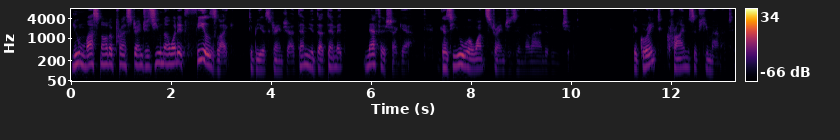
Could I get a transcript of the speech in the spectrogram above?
you must not oppress strangers. You know what it feels like to be a stranger. Atem yudatem nefesh because you were once strangers in the land of Egypt. The great crimes of humanity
